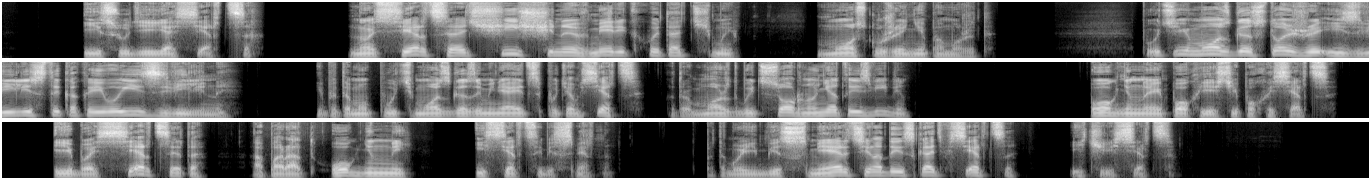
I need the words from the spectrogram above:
И судья сердца. Но сердце очищено в мере какой-то тьмы. Мозг уже не поможет. Пути мозга столь же извилисты, как и его извилины, и потому путь мозга заменяется путем сердца, которым может быть ссор, но нет извилин. Огненная эпоха есть эпоха сердца, ибо сердце — это аппарат огненный и сердце бессмертным. Потому и бессмертие надо искать в сердце и через сердце.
